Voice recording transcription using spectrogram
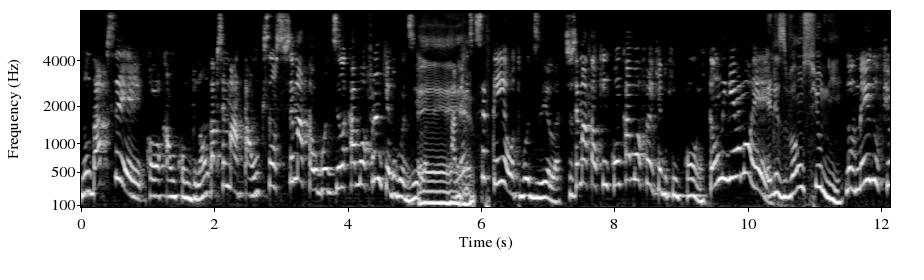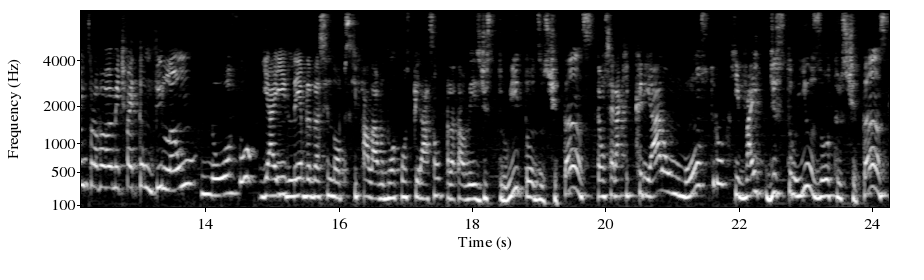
Não dá pra você colocar um como vilão, não dá pra você matar um, porque senão se você matar o Godzilla, acabou a franquia do Godzilla. É... A menos que você tenha outro Godzilla. Se você matar o King Kong, acabou a franquia do King Kong. Então ninguém vai morrer. Eles vão se unir. No meio do filme, provavelmente vai ter um vilão novo. E aí lembra da sinopse que falava de uma conspiração para talvez destruir todos os titãs. Então será que criaram um monstro que vai destruir os outros titãs?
